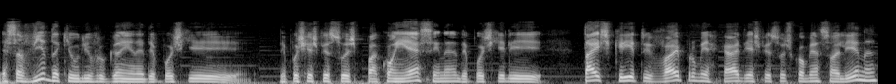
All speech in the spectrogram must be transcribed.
essa vida que o livro ganha, né? Depois que depois que as pessoas conhecem, né? Depois que ele tá escrito e vai pro mercado e as pessoas começam a ler, né?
